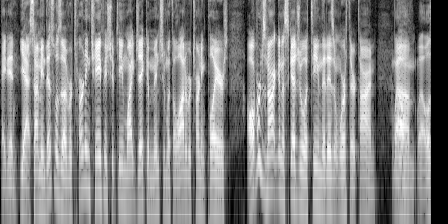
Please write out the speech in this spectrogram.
They did. Yeah, so I mean, this was a returning championship team, like Jacob mentioned, with a lot of returning players. Auburn's not going to schedule a team that isn't worth their time. Well, Um, well,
